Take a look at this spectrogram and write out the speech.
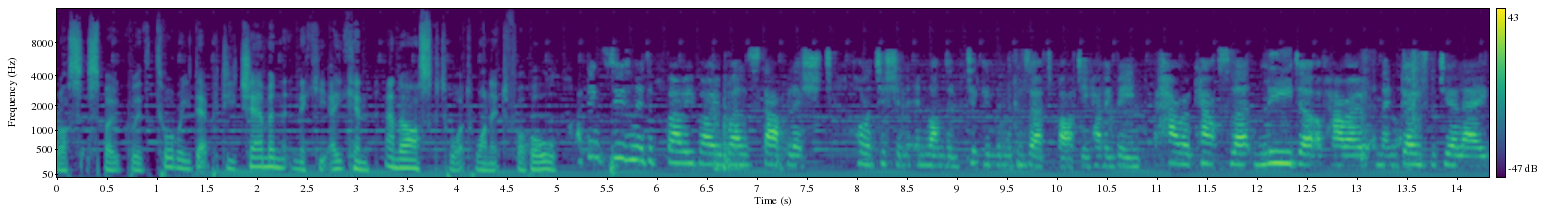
Ross spoke with Tory Deputy Chairman Nickie Aiken and asked what won it for Hall. I think Susan is a very, very well established politician in London, particularly in the Conservative Party, having been Harrow councillor, leader of Harrow, and then going to the GLA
